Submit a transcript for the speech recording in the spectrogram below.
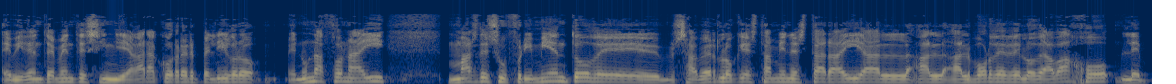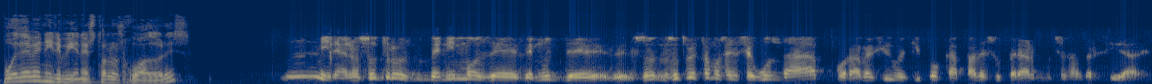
evidentemente sin llegar a correr peligro, en una zona ahí más de sufrimiento, de saber lo que es también estar ahí al, al, al borde de lo de abajo, ¿le puede venir bien esto a los jugadores? Mira, nosotros venimos de, nosotros estamos en segunda A por haber sido un equipo capaz de superar muchas adversidades.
